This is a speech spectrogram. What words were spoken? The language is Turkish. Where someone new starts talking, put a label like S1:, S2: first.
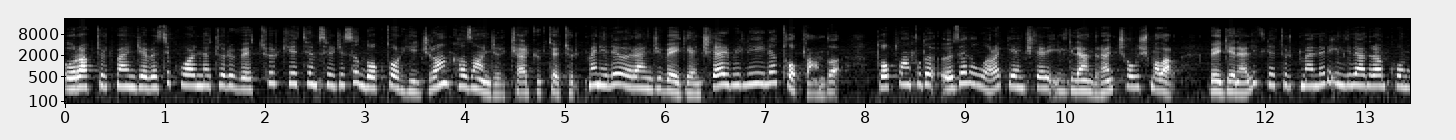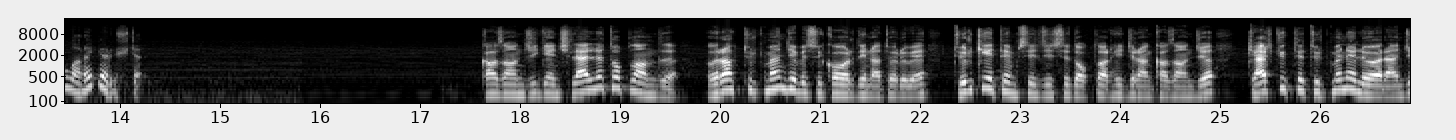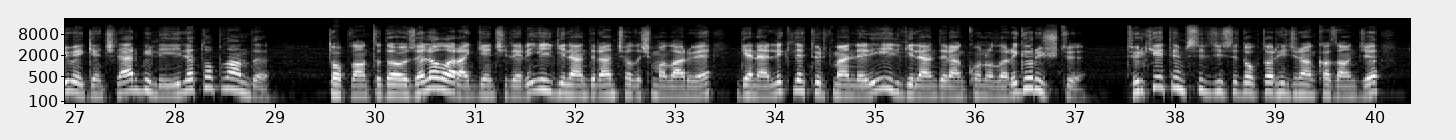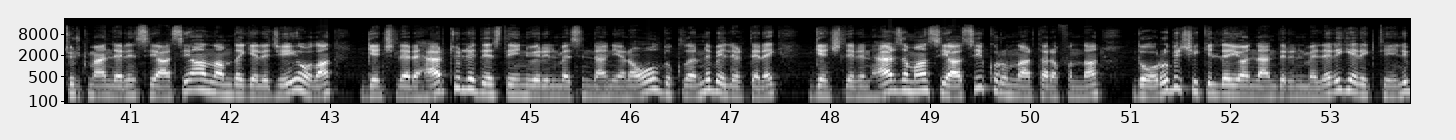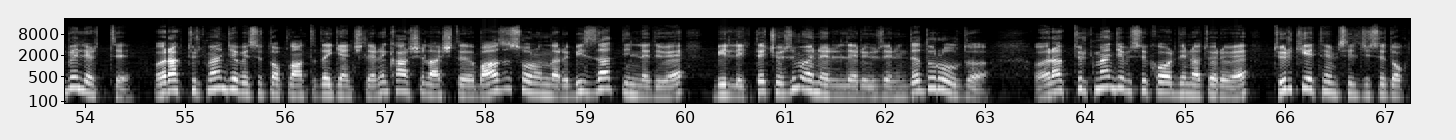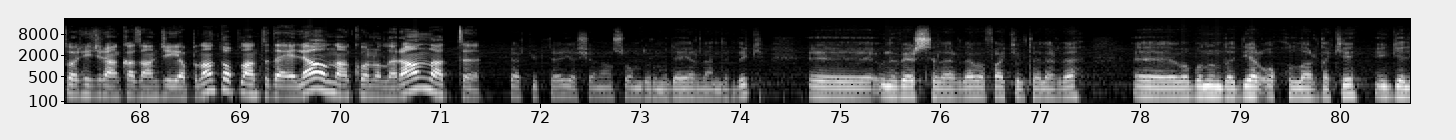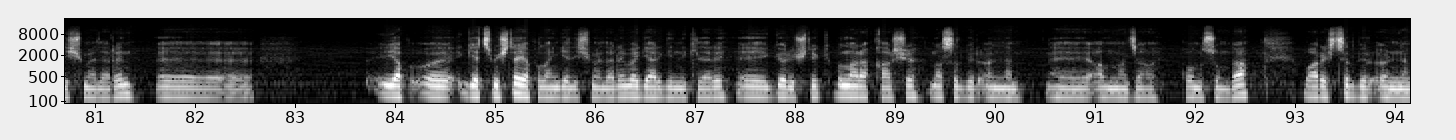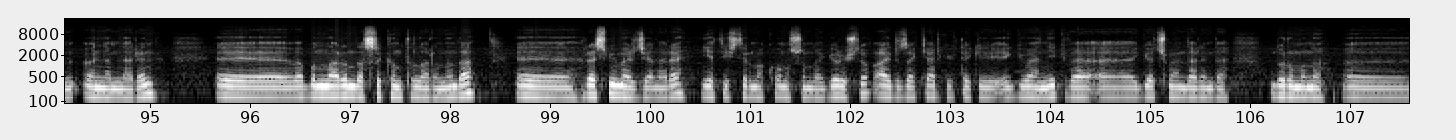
S1: Irak Türkmen Cebesi Koordinatörü ve Türkiye temsilcisi Doktor Hicran Kazancı, Kerkük'te Türkmen Öğrenci ve Gençler Birliği ile toplandı. Toplantıda özel olarak gençleri ilgilendiren çalışmalar ve genellikle Türkmenleri ilgilendiren konuları görüştü.
S2: Kazancı gençlerle toplandı. Irak Türkmen Cebesi Koordinatörü ve Türkiye temsilcisi Doktor Hicran Kazancı, Kerkük'te Türkmeneli Öğrenci ve Gençler Birliği ile toplandı. Toplantıda özel olarak gençleri ilgilendiren çalışmalar ve genellikle Türkmenleri ilgilendiren konuları görüştü. Türkiye temsilcisi Doktor Hicran Kazancı, Türkmenlerin siyasi anlamda geleceği olan gençlere her türlü desteğin verilmesinden yana olduklarını belirterek gençlerin her zaman siyasi kurumlar tarafından doğru bir şekilde yönlendirilmeleri gerektiğini belirtti. Irak Türkmen Cebesi toplantıda gençlerin karşılaştığı bazı sorunları bizzat dinledi ve birlikte çözüm önerileri üzerinde duruldu. Irak Türkmen Cebesi Koordinatörü ve Türkiye temsilcisi Doktor Hicran Kazancı yapılan toplantıda ele alınan konuları anlattı.
S3: Kerkük'te yaşanan son durumu değerlendirdik. Ee, üniversitelerde ve fakültelerde e, ve bunun da diğer okullardaki gelişmelerin e, yap, e, geçmişte yapılan gelişmelerin ve gerginlikleri e, görüştük. Bunlara karşı nasıl bir önlem e, alınacağı konusunda barışçıl bir önlem, önlemlerin e, ve bunların da sıkıntılarını da e, resmi mercilere yetiştirme konusunda görüştük. Ayrıca Kerkük'teki e, güvenlik ve e, göçmenlerin de durumunu e,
